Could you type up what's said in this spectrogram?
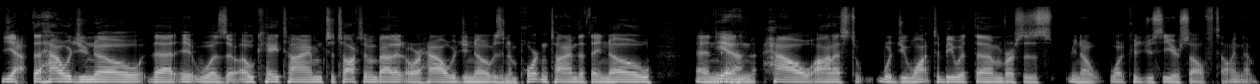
yeah, the how would you know that it was an okay time to talk to them about it, or how would you know it was an important time that they know, and Yeah. and how honest would you want to be with them versus you know what could you see yourself telling them?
